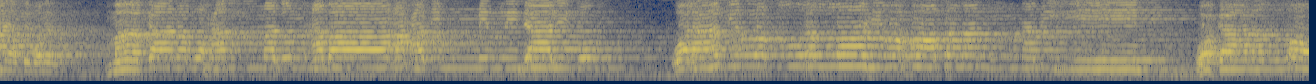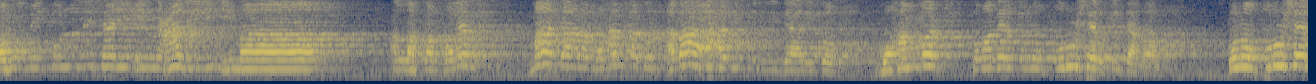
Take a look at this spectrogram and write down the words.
আয়াতে বলেন, মা কানা মুহাম্মাদুন আবা আহাদিম মিন রিজালিকুম, ওয়ালাকিন রাসূলুল্লাহি ওয়া খাতামান নবিয়্যিন। وكان الله بكل شيء عليما الله قال বলেন মা কানা মুহাম্মাদুন আবা আহাদিন মিন রিজালিকুম মুহাম্মদ তোমাদের কোন পুরুষের পিতা নন কোন পুরুষের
